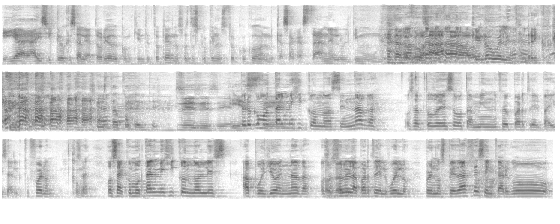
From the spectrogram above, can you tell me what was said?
Y ya, ahí sí creo que es aleatorio de con quién te toca. Nosotros creo que nos tocó con Kazajstán el último mundial. Que no huelen tan rico que. Sí, está potente. Sí, sí, sí. Y Pero como este- tal, México no hace nada. O sea, todo eso también fue parte del país al que fueron. O sea, o sea, como tal, México no les apoyó en nada. O sea, O sea, solo en de- la parte del vuelo. Pero en hospedaje se encargó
